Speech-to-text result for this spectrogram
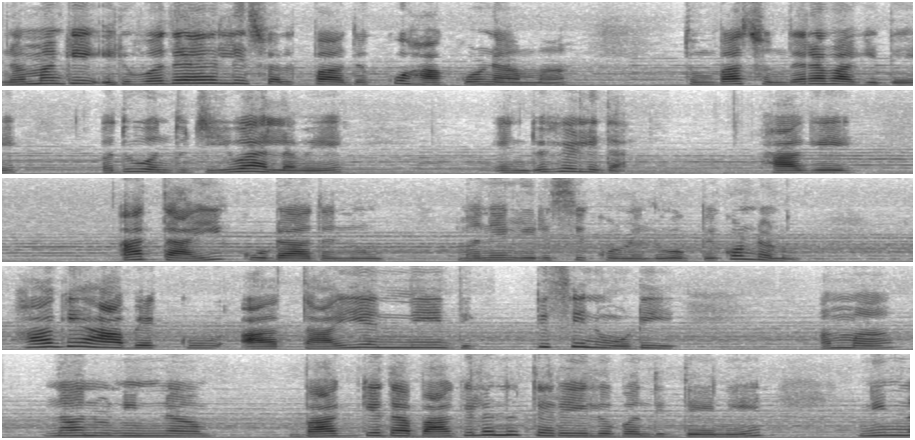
ನಮಗೆ ಇರುವುದರಲ್ಲಿ ಸ್ವಲ್ಪ ಅದಕ್ಕೂ ಹಾಕೋಣ, ಅಮ್ಮ. ತುಂಬ ಸುಂದರವಾಗಿದೆ. ಅದು ಒಂದು ಜೀವ ಅಲ್ಲವೇ? ಎಂದು ಹೇಳಿದ. ಹಾಗೆ, ಆ ತಾಯಿ ಕೂಡ ಅದನ್ನು ಮನೆಯಲ್ಲಿರಿಸಿಕೊಳ್ಳಲು ಒಪ್ಪಿಕೊಂಡಳು. ಹಾಗೆ ಆ ಬೆಕ್ಕು ಆ ತಾಯಿಯನ್ನೇ ದಿಟ್ಟಿಸಿ ನೋಡಿ, ಅಮ್ಮ, ನಾನು ನಿನ್ನ ಭಾಗ್ಯದ ಬಾಗಿಲನ್ನು ತೆರೆಯಲು ಬಂದಿದ್ದೇನೆ. ನಿನ್ನ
